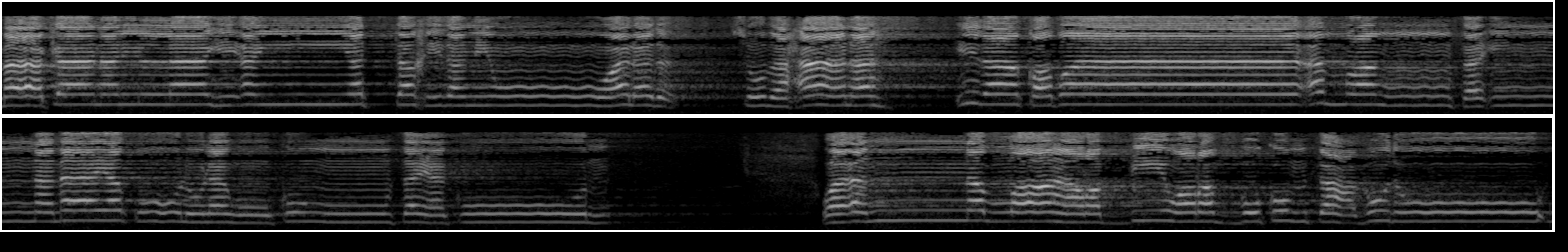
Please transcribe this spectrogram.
ما كان لله أن يتخذ من ولد. سبحانه إِذَا قَضَىٰ أَمْرًا فَإِنَّمَا يَقُولُ لَهُ كُن فَيَكُونُ. وَأَنَّ اللَّهَ رَبِّي وَرَبُّكُمْ فَاعْبُدُوهُ ۚ.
